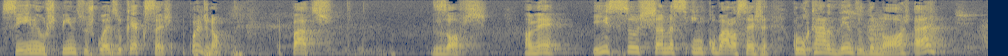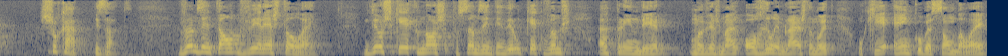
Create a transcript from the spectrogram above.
Saírem os pintos, os coelhos, o que é que seja. Coelhos não. Patos, dos. Amém? Isso chama-se incubar, ou seja, colocar dentro de nós, a chocar, exato. Vamos então ver esta lei. Deus quer que nós possamos entender o que é que vamos aprender, uma vez mais, ou relembrar esta noite, o que é a incubação da lei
